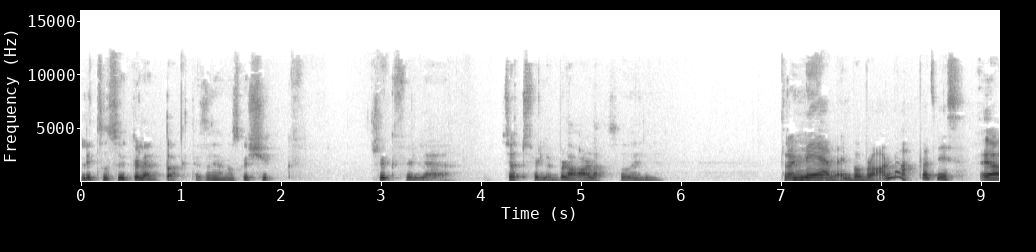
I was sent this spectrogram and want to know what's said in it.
litt sånn sukkulentaktige. Så ganske tjukk, tjukkfulle, kjøttfulle blader. da, så den trenger Lever den på bladene, da, på et vis? Ja,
